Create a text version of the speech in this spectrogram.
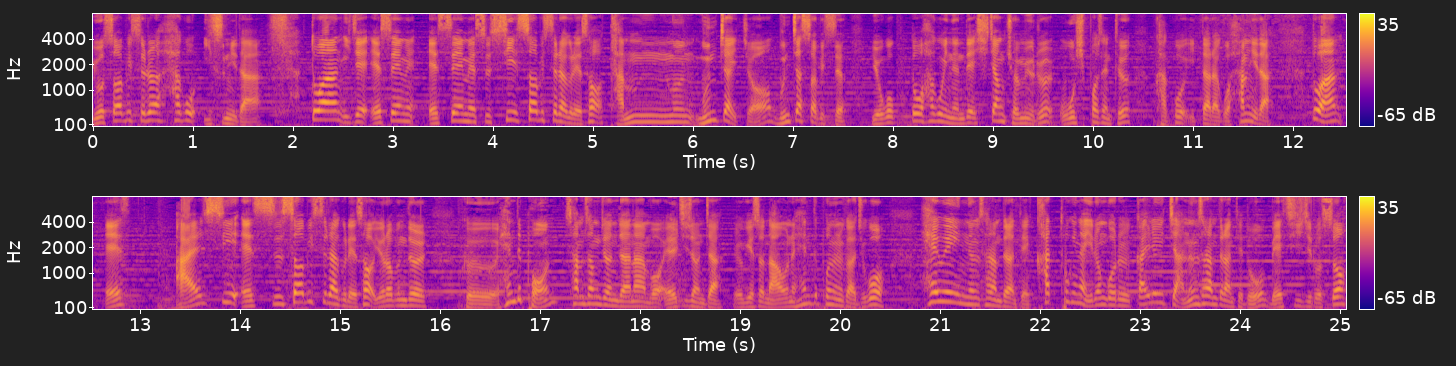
요 서비스를 하고 있습니다. 또한 이제 SM, SMSC 서비스라 그래서 단문 문자 있죠. 문자 서비스 요것도 하고 있는데 시장 점유율을 50% 갖고 있다라고 합니다. 또한 S, RCS 서비스라 그래서 여러분들 그 핸드폰 삼성전자나 뭐 LG전자 여기에서 나오는 핸드폰을 가지고 해외에 있는 사람들한테 카톡이나 이런 거를 깔려 있지 않은 사람들한테도 메시지로서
